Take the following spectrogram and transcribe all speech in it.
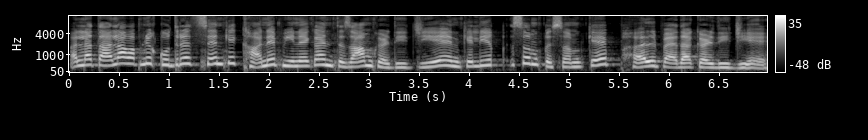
اللہ تعالیٰ آپ اپنی قدرت سے ان کے کھانے پینے کا انتظام کر دیجیے۔ ان کے لیے قسم قسم کے پھل پیدا کر دیجیے۔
